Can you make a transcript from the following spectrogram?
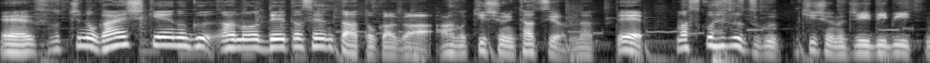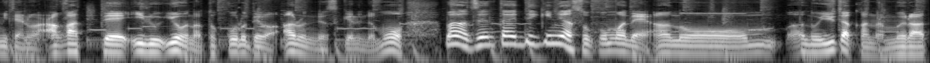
えー、そっちの外資系のぐ、あの、データセンターとかが、あの、機種に立つようになって、まあ、少しずつ機種の GDP みたいなのが上がっているようなところではあるんですけれども、まだ全体的にはそこまで、あのー、あの、豊かな村、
